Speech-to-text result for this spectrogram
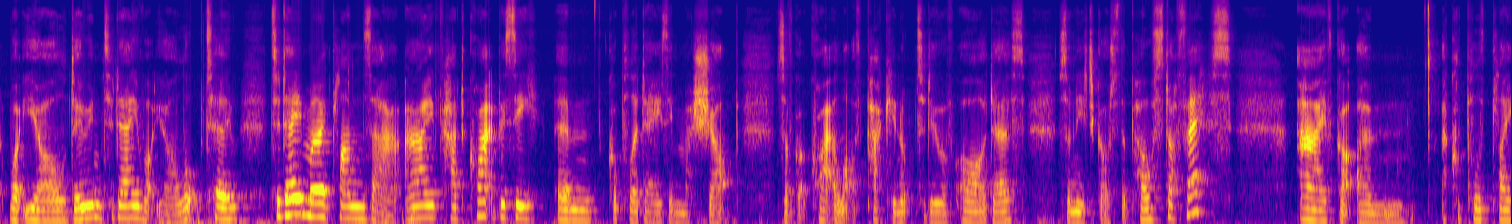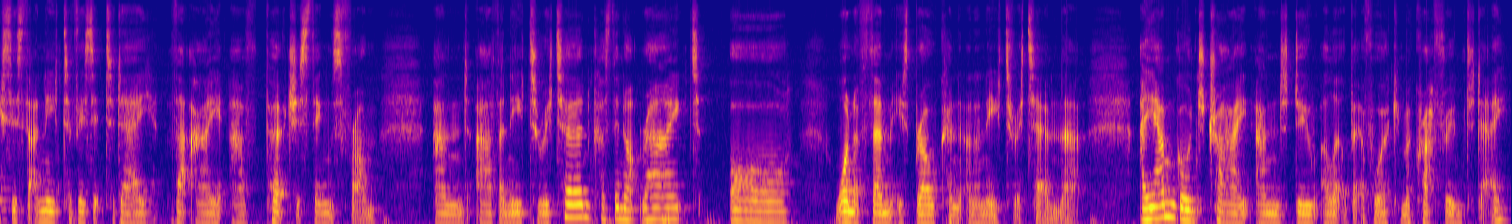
what you all doing today? What you all up to? Today my plans are I've had quite a busy um, couple of days in my shop, so I've got quite a lot of packing up to do of orders. So I need to go to the post office. I've got um, a couple of places that I need to visit today that I have purchased things from and either need to return because they're not right or one of them is broken and I need to return that. I am going to try and do a little bit of work in my craft room today.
